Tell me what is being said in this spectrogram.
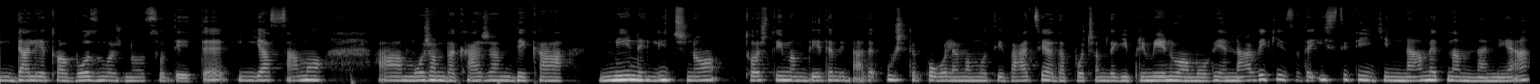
и дали е тоа возможно со дете и јас само а, можам да кажам дека мене лично тоа што имам дете ми даде уште поголема мотивација да почнам да ги применувам овие навики, за да истите и ги наметнам на неа.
